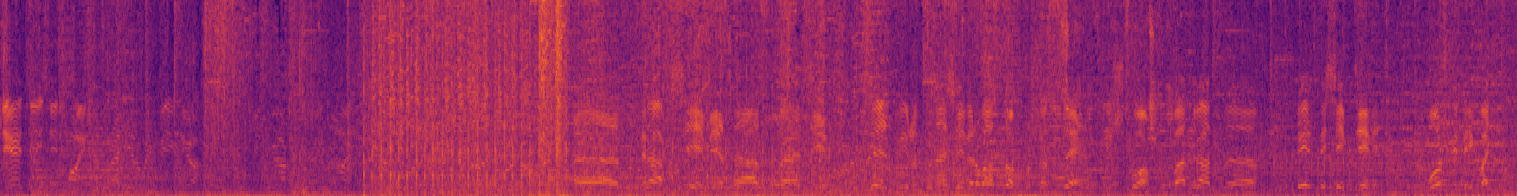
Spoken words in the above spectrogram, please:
Третий и седьмой. Контролировать переход. Э, Драп 7, это Азура-1. Цель движется на северо-восток по шоссе, пешком. Квадрат э, Дельта 7-9. Можете перехватить?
